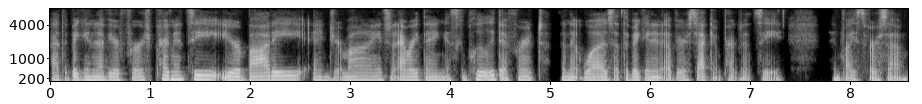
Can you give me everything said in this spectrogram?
at the beginning of your first pregnancy, your body and your mind and everything is completely different than it was at the beginning of your second pregnancy and vice versa.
